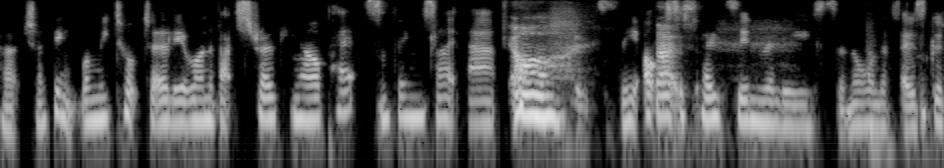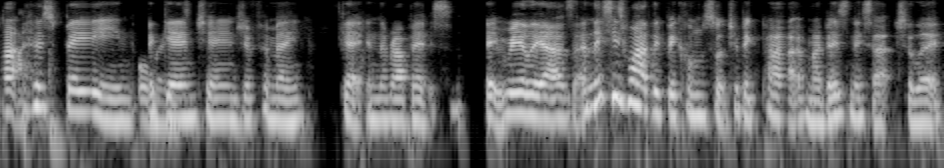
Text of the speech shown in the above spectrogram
touch. I think when we talked earlier on about stroking our pets and things like that. Oh, it's the oxytocin release and all of those good. That has been a game changer for me getting the rabbits it really has and this is why they've become such a big part of my business actually um,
